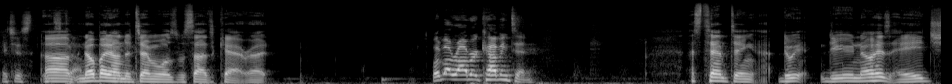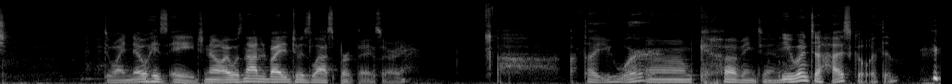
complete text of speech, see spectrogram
It's just it's. Um, nobody on the Timberwolves besides KAT, right? What about Robert Covington? That's tempting. Do we? Do you know his age? Do I know his age? No, I was not invited to his last birthday. Sorry. I thought you were. Um, Covington. you went to high school with him.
